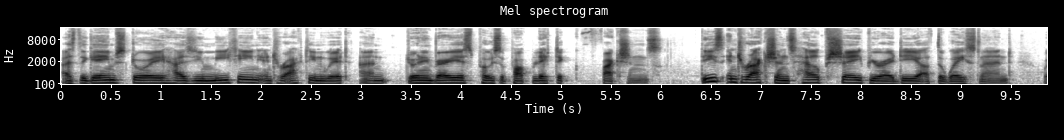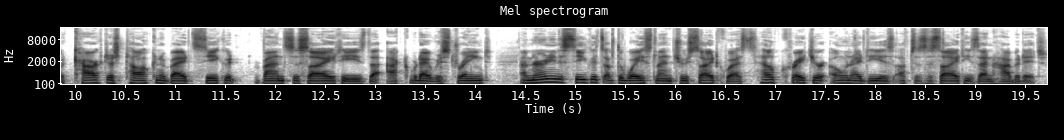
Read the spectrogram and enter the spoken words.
as the game's story has you meeting, interacting with, and joining various post apocalyptic factions. These interactions help shape your idea of the wasteland, with characters talking about secret advanced societies that act without restraint, and learning the secrets of the wasteland through side quests help create your own ideas of the societies that inhabit it.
